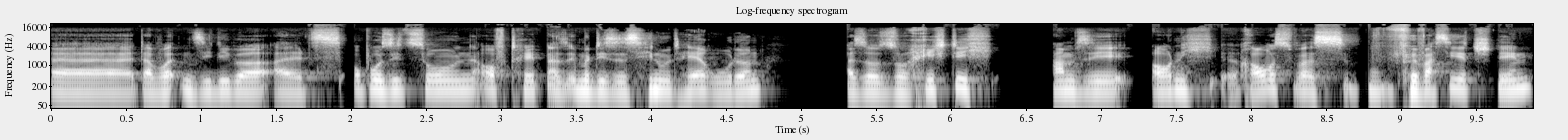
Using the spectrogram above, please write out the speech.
äh, da wollten sie lieber als Opposition auftreten, also immer dieses Hin- und Herrudern. Also so richtig haben sie auch nicht raus, was, für was sie jetzt stehen.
